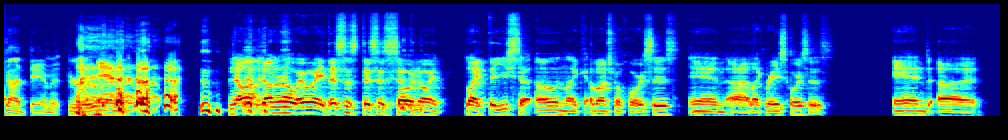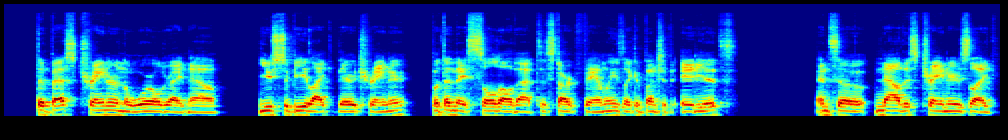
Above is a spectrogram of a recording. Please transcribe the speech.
God damn it, Drew. and no, no, no, no, wait, wait. This is this is so annoying. Like they used to own like a bunch of horses and uh, like race horses, and uh, the best trainer in the world right now used to be like their trainer, but then they sold all that to start families, like a bunch of idiots. And so now this trainer's like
